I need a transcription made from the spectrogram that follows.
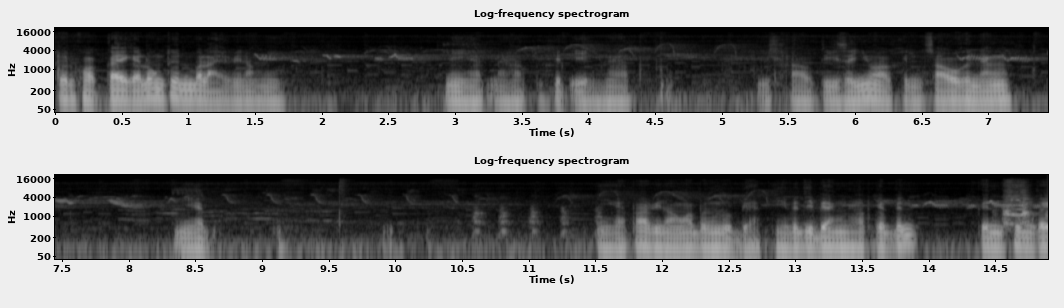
ส่วนขอกไก่ก็ลงทุนบ่หลพี่น้องนี่นี่ครับนะครับเฮ็ดเองนะครับ ตีขาวตีส่ยั่วขึ้นเสาขึ้นยังนี่ครับนี่ครับพาพี่น้องมาเบิ่งรูปแบบนี่เป็นตีแบงนะครับกันเป็นเป็นซุ่มไก่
